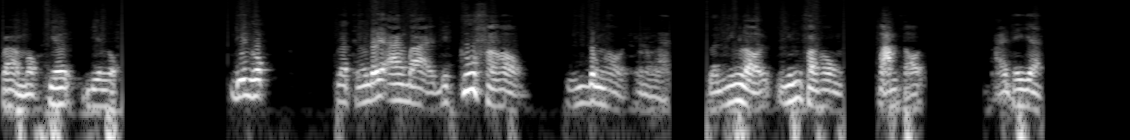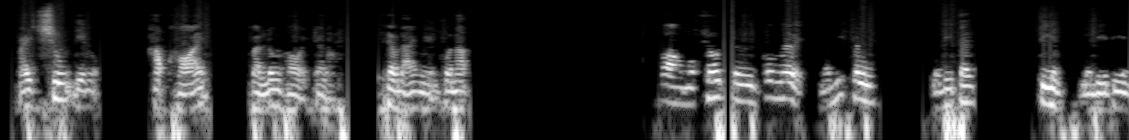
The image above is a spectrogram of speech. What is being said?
và một giới địa ngục. Địa ngục là thượng đế an bài để cứu phần hồn, luân hồi trở lại là những loại những phần hồn phạm tội. Tại thế gian, phải xuống địa ngục học hỏi và luân hồi trở lại theo đại nguyện của nó còn một số từ con người là biết tu là đi tới tiên là địa tiên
